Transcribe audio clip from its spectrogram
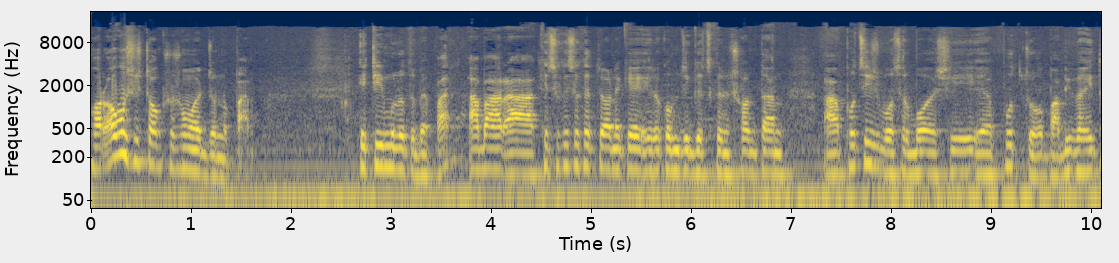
হওয়ার অবশিষ্ট অংশ সময়ের জন্য পান। এটি মূলত ব্যাপার। আবার কিছু কিছু ক্ষেত্রে অনেকে এরকম জিজ্ঞেস করেন, সন্তান পঁচিশ বছর বয়সী পুত্র বা বিবাহিত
